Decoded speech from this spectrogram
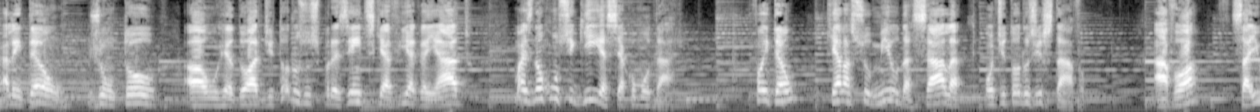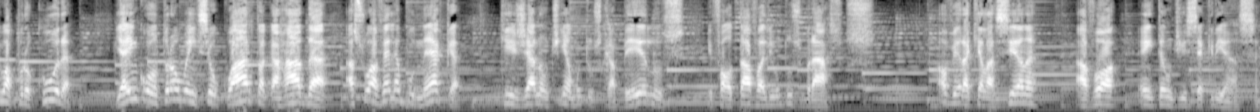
Ela então juntou ao redor de todos os presentes que havia ganhado, mas não conseguia se acomodar. Foi então que ela sumiu da sala onde todos estavam. A avó saiu à procura e a encontrou em seu quarto agarrada à sua velha boneca, que já não tinha muitos cabelos e faltava ali um dos braços. Ao ver aquela cena, a avó então disse à criança:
